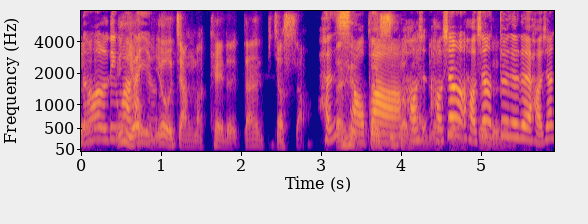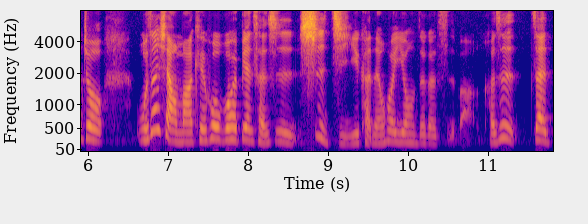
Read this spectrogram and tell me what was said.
然后另外还有也有讲 market 的，但是比较少，很少吧？好像好像好像对对对，好像就我在想 market 会不会变成是市集，可能会用这个词吧？可是，在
